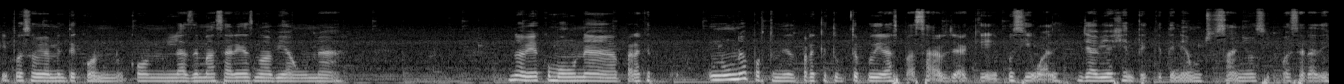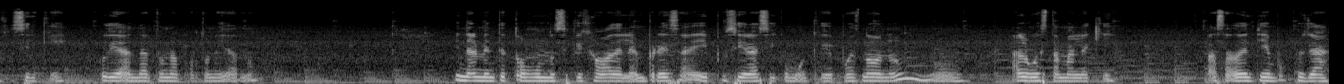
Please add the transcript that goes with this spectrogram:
y pues obviamente con, con las demás áreas no había una no había como una para que una oportunidad para que tú te pudieras pasar ya que pues igual ya había gente que tenía muchos años y pues era difícil que pudieran darte una oportunidad no finalmente todo el mundo se quejaba de la empresa y pues era así como que pues no no no algo está mal aquí. Pasado el tiempo pues ya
